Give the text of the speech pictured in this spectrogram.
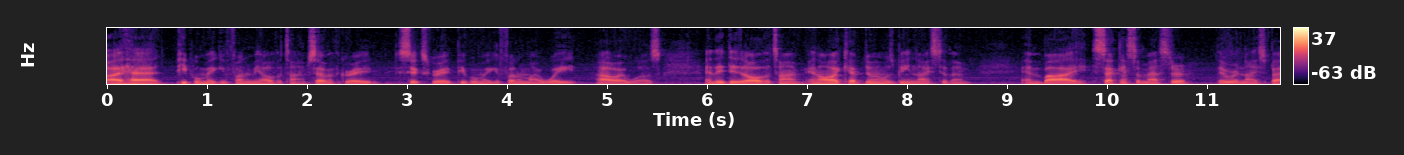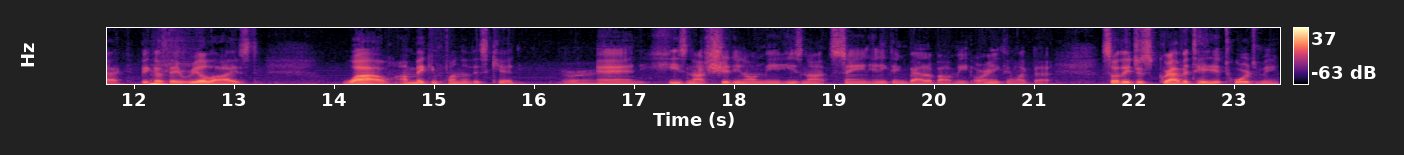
I had people making fun of me all the time. Seventh grade, sixth grade, people making fun of my weight, how I was, and they did it all the time. And all I kept doing was being nice to them. And by second semester, they were nice back because they realized, wow, I'm making fun of this kid Right. and he's not shitting on me. He's not saying anything bad about me or anything like that. So they just gravitated towards me.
